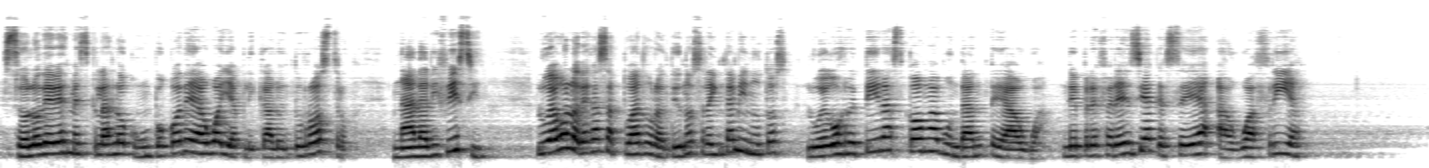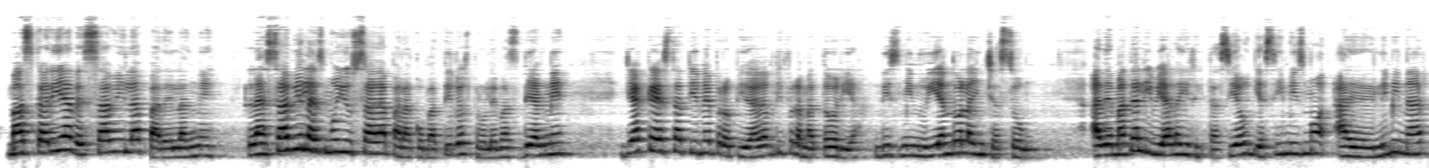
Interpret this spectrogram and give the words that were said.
Solo debes mezclarlo con un poco de agua y aplicarlo en tu rostro. Nada difícil. Luego lo dejas actuar durante unos 30 minutos, luego retiras con abundante agua, de preferencia que sea agua fría. Mascarilla de sábila para el acné. La sábila es muy usada para combatir los problemas de acné, ya que esta tiene propiedad antiinflamatoria, disminuyendo la hinchazón además de aliviar la irritación y asimismo a eliminar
